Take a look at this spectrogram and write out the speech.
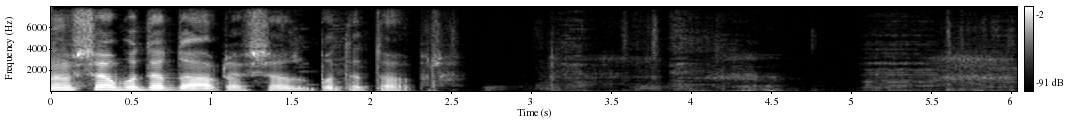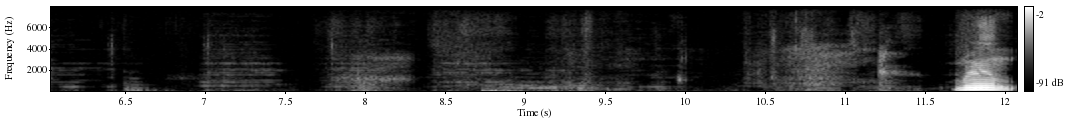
Ну, все буде добре, все буде добре. Блін.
